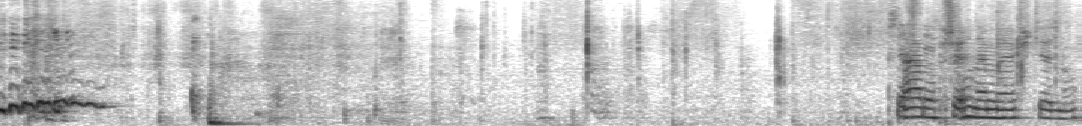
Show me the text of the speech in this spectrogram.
Přesně. A přehneme ještě jednou.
